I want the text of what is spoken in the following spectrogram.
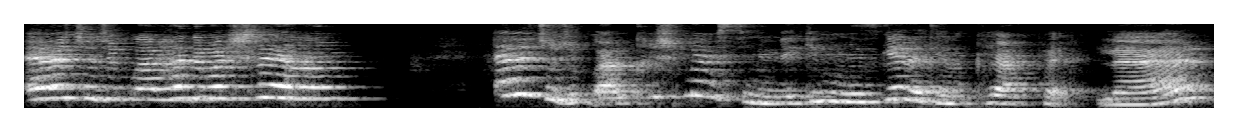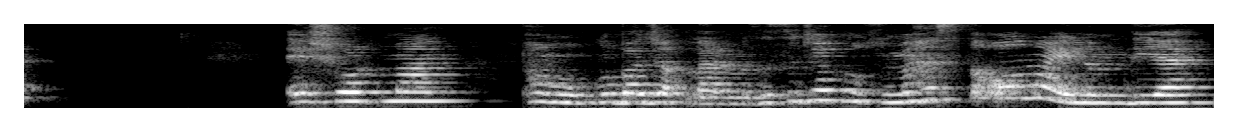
Evet çocuklar hadi başlayalım. Evet çocuklar kış mevsiminde giymemiz gereken kıyafetler. Eşortman, pamuklu bacaklarımızı sıcak olsun ve hasta olmayalım diye.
